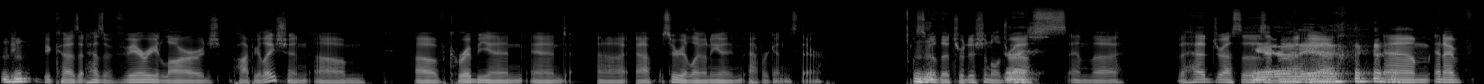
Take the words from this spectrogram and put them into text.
be- hmm because it has a very large population um, of Caribbean and uh, Af- Sierra Leonean Africans there. So Mhm. the traditional Nice. dress and the the headdresses Yeah. and the, yeah. Yeah. Um, and I've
